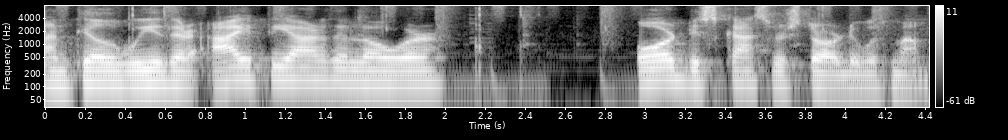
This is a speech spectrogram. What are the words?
until we either IPR the lower or discuss restorative with mom.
